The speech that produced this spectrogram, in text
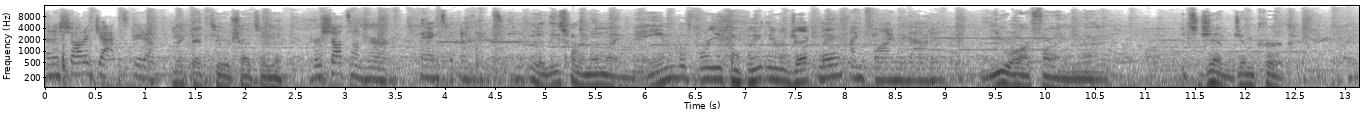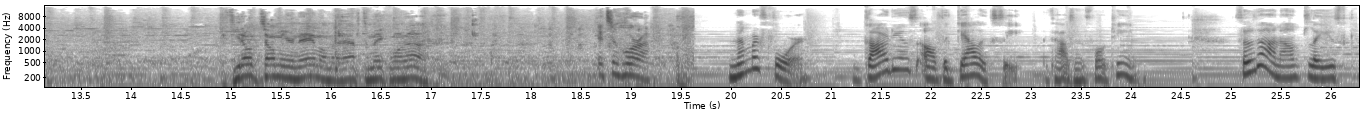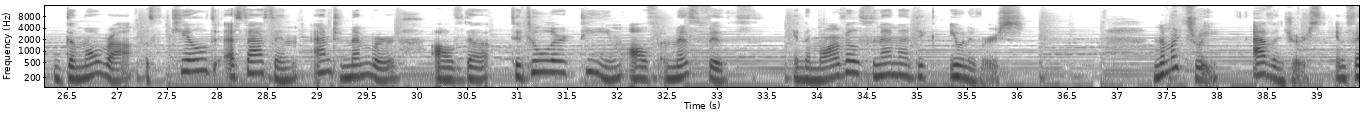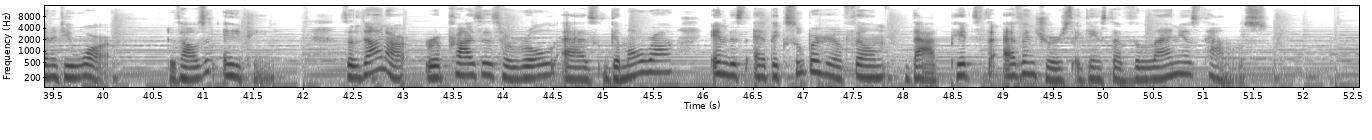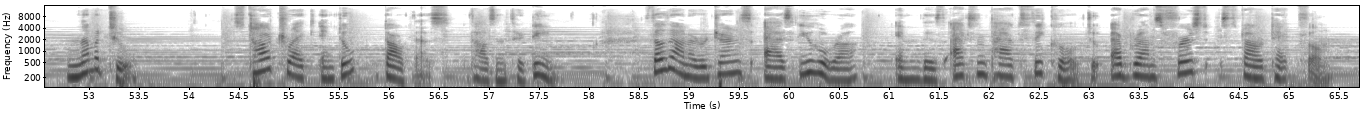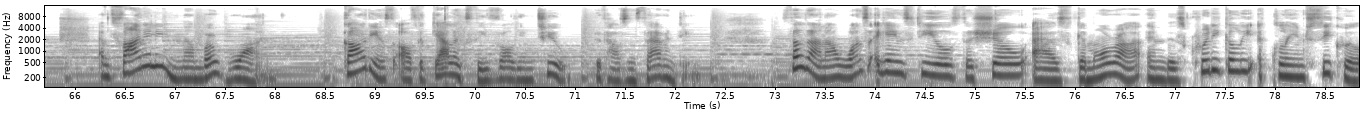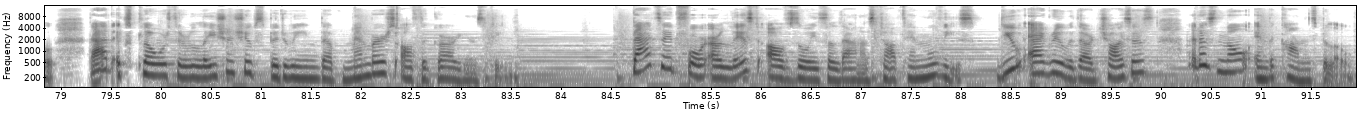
And a shot of Jack straight up. Make that two. Her shots on me. Her shots on her. Thanks, but no thanks. You at least want to know my name before you completely reject me? I'm fine without it. You are fine without it. It's Jim, Jim Kirk. If you don't tell me your name, I'm gonna have to make one up. It's Uhura. Number 4. Guardians of the Galaxy 2014. Saldana plays Gamora, a skilled assassin and member of the titular team of Misfits in the Marvel Cinematic Universe. Number 3. Avengers Infinity War 2018. Saldana reprises her role as Gamora in this epic superhero film that pits the Avengers against the villainous Thanos. Number 2. Star Trek Into Darkness 2013. Saldana returns as Uhura in this action-packed sequel to Abrams' first Star Trek film. And finally, number 1. Guardians of the Galaxy Volume 2, 2017. Saldana once again steals the show as Gamora in this critically acclaimed sequel that explores the relationships between the members of the Guardians team. That's it for our list of Zoe Saldana's top 10 movies. Do you agree with our choices? Let us know in the comments below.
